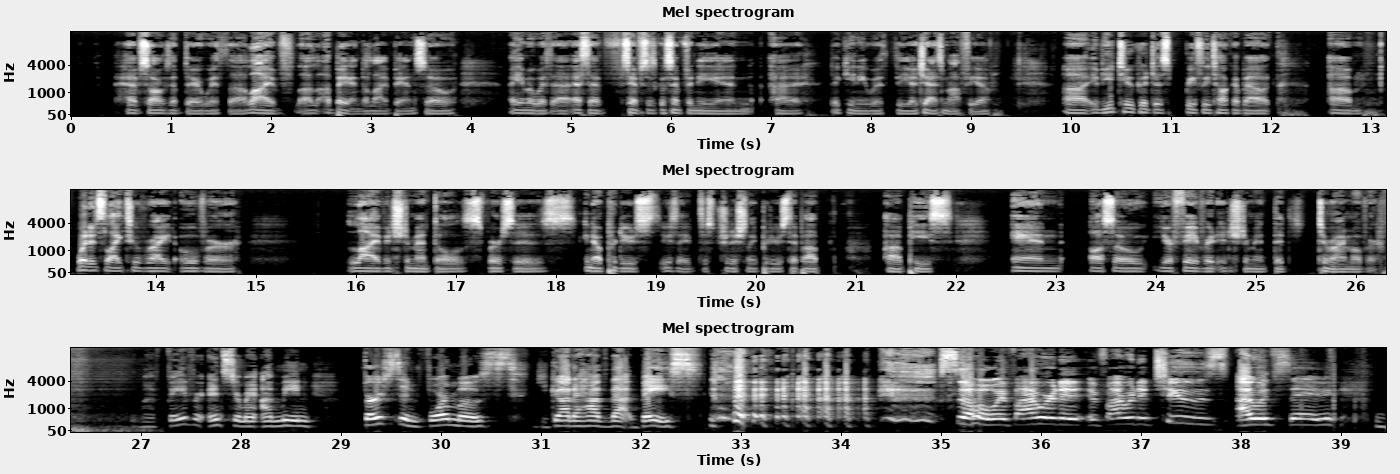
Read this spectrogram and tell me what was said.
have songs up there with uh, live a band, a live band. So Aima with uh, SF San Francisco Symphony and uh, Dakini with the uh, Jazz Mafia. Uh, if you two could just briefly talk about um, what it's like to write over live instrumentals versus you know produce you say just traditionally produced hip hop uh, piece, and also your favorite instrument that to rhyme over. My favorite instrument. I mean, first and foremost, you got to have that bass. so if I were to if I were to choose, I would say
